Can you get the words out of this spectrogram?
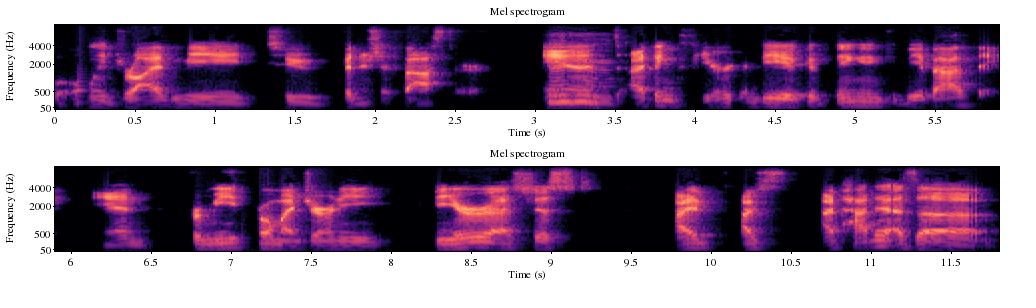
will only drive me to finish it faster. Mm-hmm. And I think fear can be a good thing and can be a bad thing. And for me, throughout my journey, fear has just I've I've I've had it as a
